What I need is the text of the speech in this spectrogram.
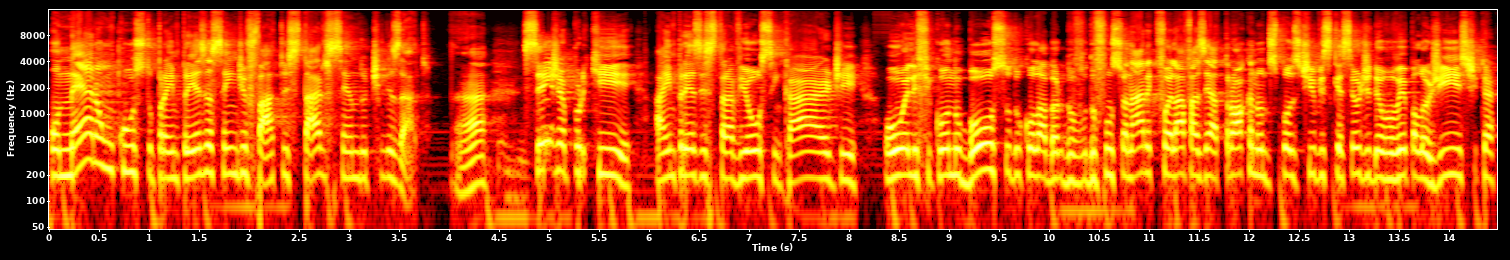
onera um custo para a empresa sem de fato estar sendo utilizado. Né? Seja porque a empresa extraviou o SIM card, ou ele ficou no bolso do, do, do funcionário que foi lá fazer a troca no dispositivo e esqueceu de devolver para a logística.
